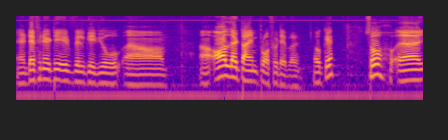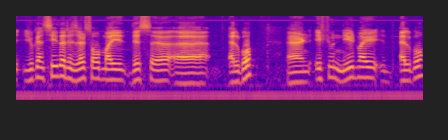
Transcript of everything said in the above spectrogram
and definitely it will give you uh, uh, all the time profitable. Okay so uh, you can see the results of my this uh, uh, algo and if you need my algo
